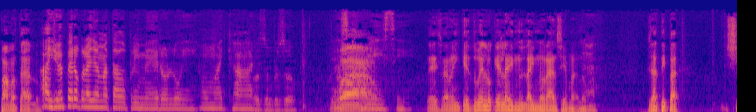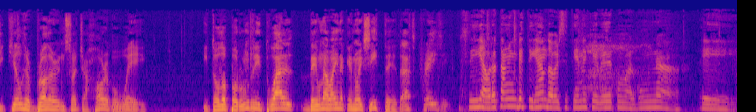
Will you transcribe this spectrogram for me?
para matarlo. Ay, yo espero que lo haya matado primero, Luis. Oh my I God. was in Brazil. That's wow. crazy. Esa que tú ves lo que es la, la ignorancia, hermano. Yeah. Esa tipa, she killed her brother in such a horrible way Y todo por un ritual de una vaina que no existe. That's crazy. Sí, ahora están investigando a ver si tiene que ver con alguna eh,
